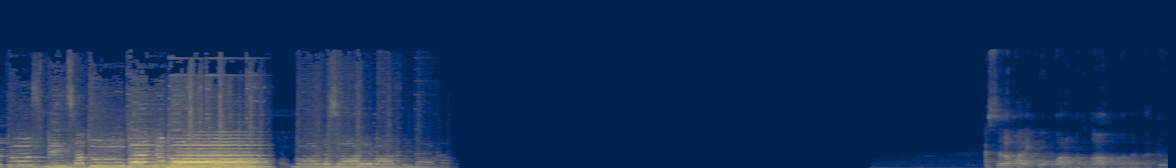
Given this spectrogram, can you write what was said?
Assalamualaikum warahmatullahi wabarakatuh.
